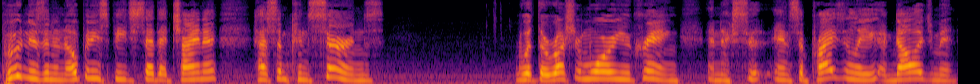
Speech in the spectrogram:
Putin is in an opening speech said that China has some concerns with the Russian war in Ukraine and, and surprisingly acknowledgement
